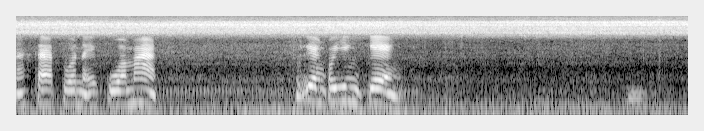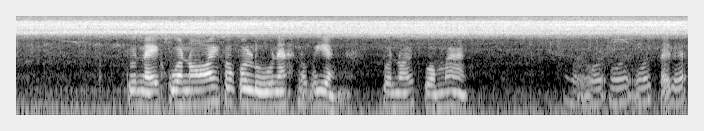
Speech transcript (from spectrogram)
นะถ้าตัวไหนกลัวมากลูกเอียงก็ยิ่งแกล้งตัวไหนกลัวน้อยเขาก็รู้นะนกเอียงนะ กลัวน้อยกลัวมาก โอ้ยโอ้ยโอ้ยโอ้ยไปแล้ว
